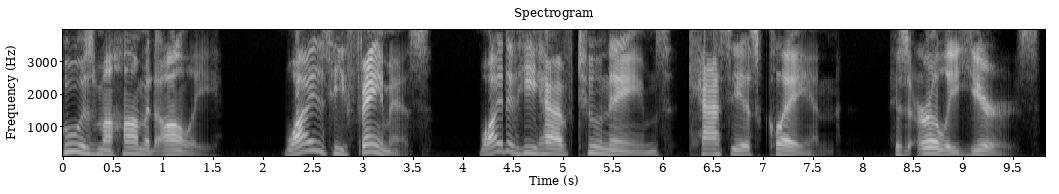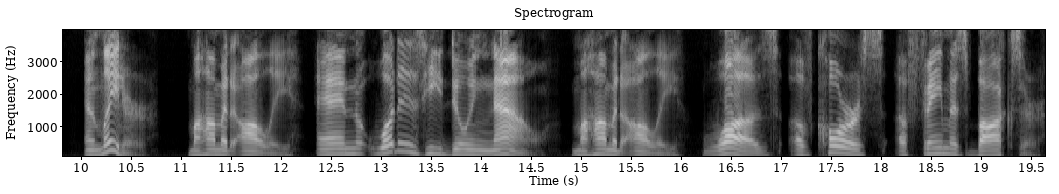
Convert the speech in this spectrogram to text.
Who is Muhammad Ali? Why is he famous? Why did he have two names, Cassius Clay, in his early years? And later, Muhammad Ali. And what is he doing now? Muhammad Ali was, of course, a famous boxer,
